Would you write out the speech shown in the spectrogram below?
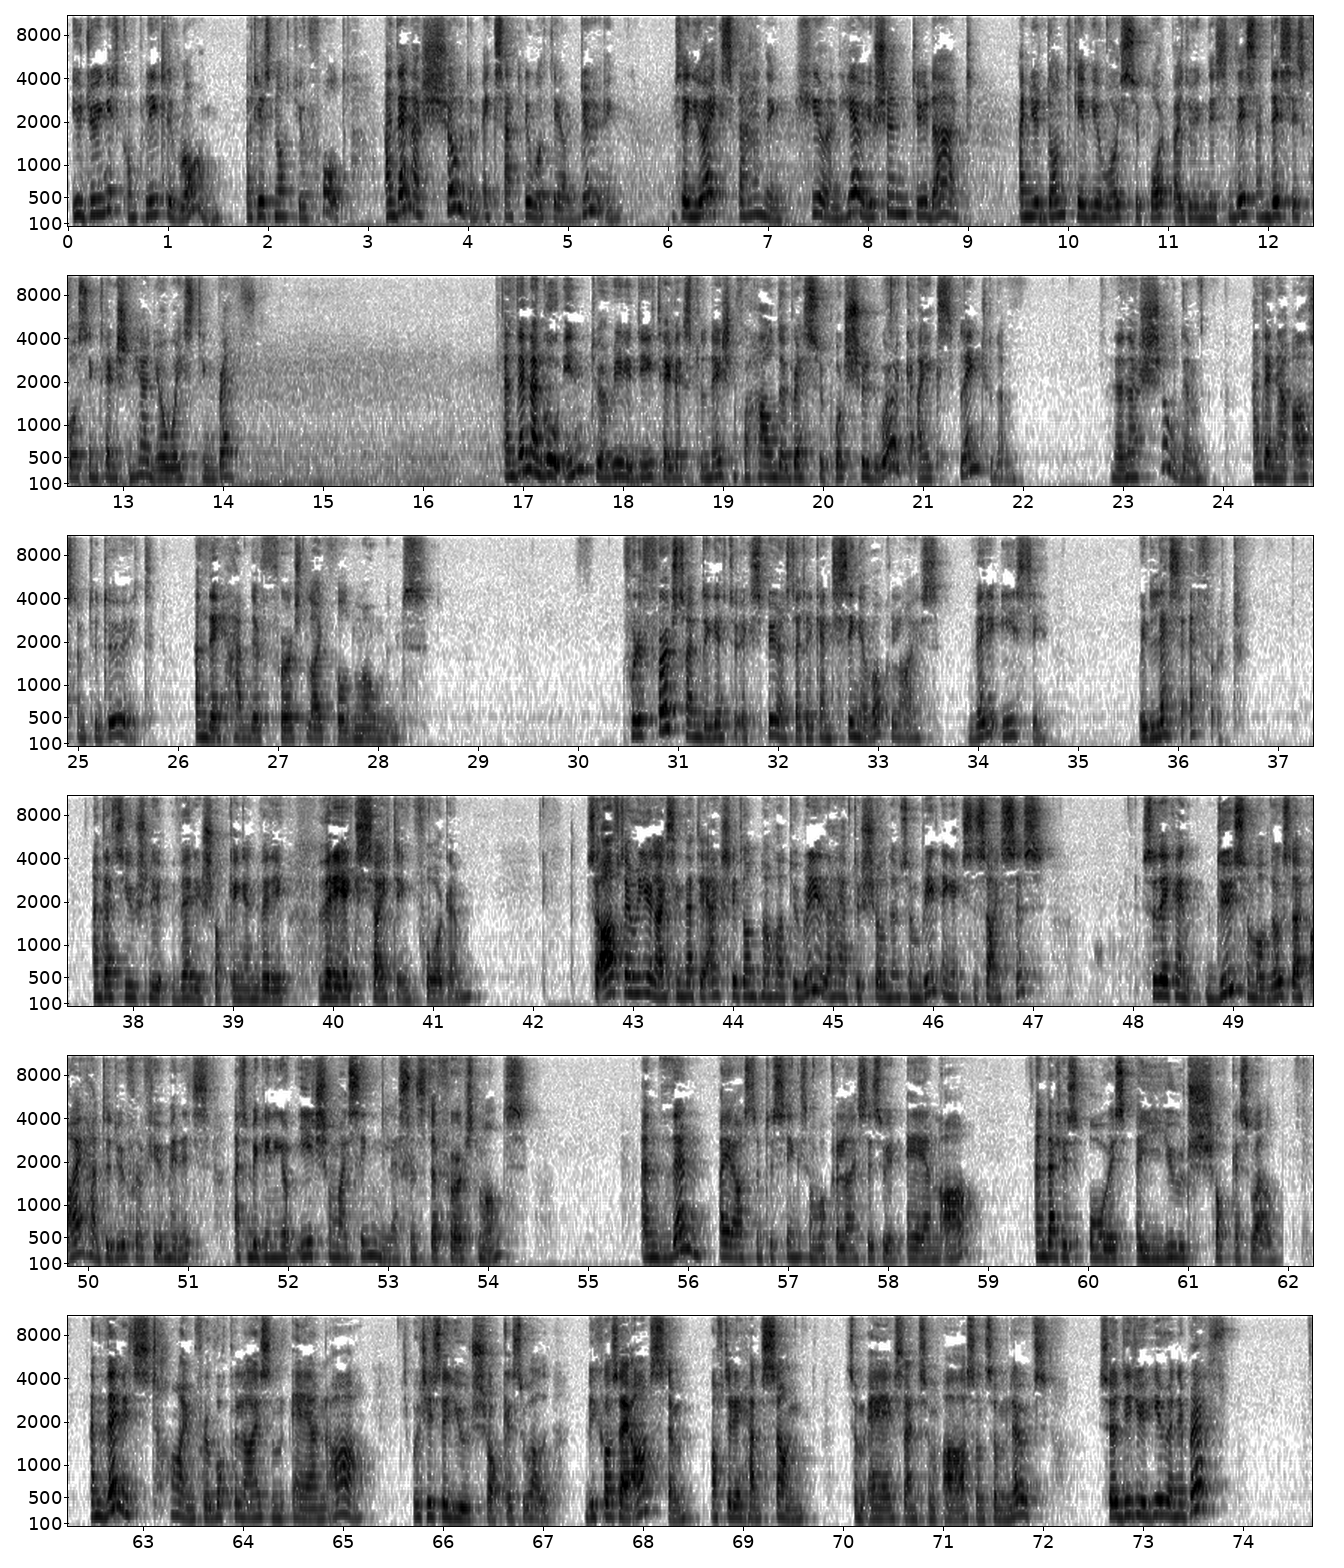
you're doing it completely wrong, but it's not your fault. And then I show them exactly what they are doing. I'm saying, you're expanding here and here. You shouldn't do that. And you don't give your voice support by doing this and this. And this is causing tension here and you're wasting breath. And then I go into a really detailed explanation for how the breath support should work. I explain to them. And then I show them. And then I ask them to do it. And they have their first light bulb moments for the first time they get to experience that they can sing and vocalize very easy with less effort and that's usually very shocking and very very exciting for them so after realizing that they actually don't know how to breathe i have to show them some breathing exercises so they can do some of those like i had to do for a few minutes at the beginning of each of my singing lessons the first months and then i asked them to sing some vocalizes with a and r and that is always a huge shock as well. And then it's time for vocalize on A and R, which is a huge shock as well, because I asked them after they have sung some A's and some R's on some notes, so did you hear any breath?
